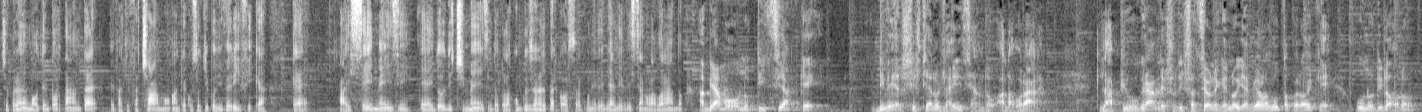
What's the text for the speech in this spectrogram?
Cioè per noi è molto importante, infatti facciamo anche questo tipo di verifiche, che ai sei mesi e ai 12 mesi dopo la conclusione del percorso alcuni degli allievi stiano lavorando. Abbiamo notizia che diversi stiano già iniziando a lavorare. La più grande soddisfazione che noi abbiamo avuto però è che uno di loro,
